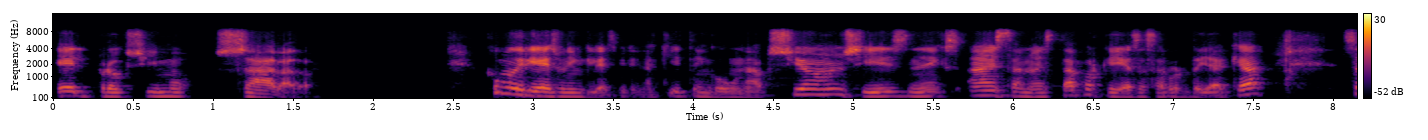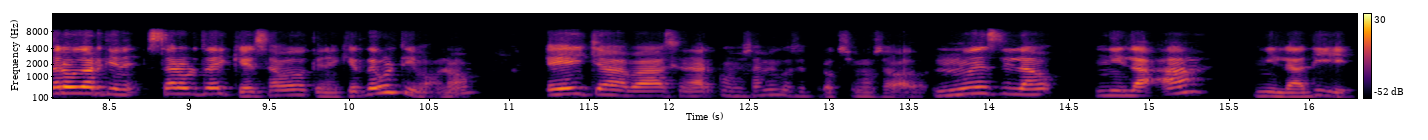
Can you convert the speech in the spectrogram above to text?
el próximo sábado. ¿Cómo diría eso en inglés? Miren, aquí tengo una opción. She is next. Ah, esta no está porque ya está Saturday acá. Saturday, tiene, Saturday, que es sábado, tiene que ir de último, ¿no? Ella va a cenar con sus amigos el próximo sábado. No es ni la, ni la A ni la D.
